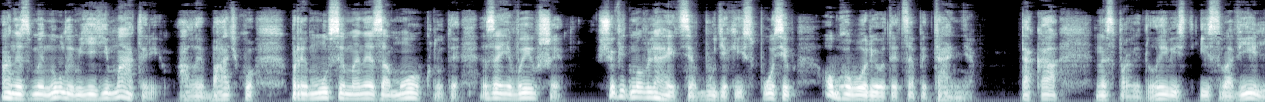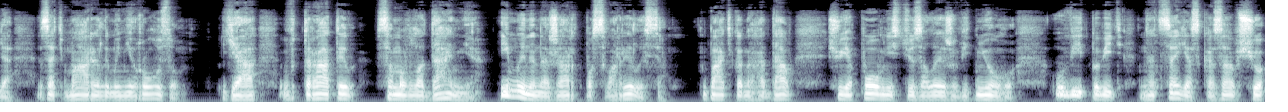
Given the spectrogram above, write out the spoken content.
а не з минулим її матері, але батько примусив мене замовкнути, заявивши, що відмовляється в будь-який спосіб обговорювати це питання. Така несправедливість і свавілля затьмарили мені розум. Я втратив самовладання, і ми не на жарт посварилися. Батько нагадав, що я повністю залежу від нього. У відповідь на це я сказав, що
